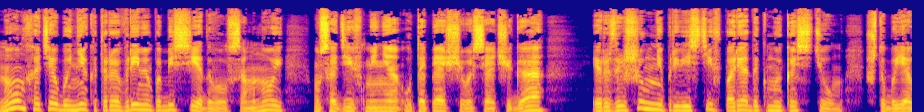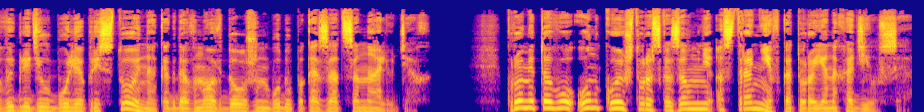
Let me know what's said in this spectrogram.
но он хотя бы некоторое время побеседовал со мной, усадив меня у топящегося очага, и разрешил мне привести в порядок мой костюм, чтобы я выглядел более пристойно, когда вновь должен буду показаться на людях. Кроме того, он кое-что рассказал мне о стране, в которой я находился.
